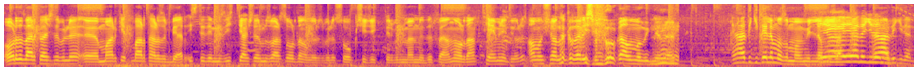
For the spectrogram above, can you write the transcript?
Orada da arkadaşlar böyle e, market bar tarzı bir yer. İstediğimiz ihtiyaçlarımız varsa oradan alıyoruz. Böyle soğuk içecektir bilmem nedir falan oradan temin ediyoruz. Ama şu ana kadar hiçbir bok almadık neler. E hadi gidelim o zaman villamıza. Ya ya hadi gidelim. E, hadi gidelim.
